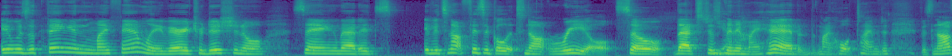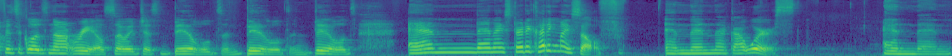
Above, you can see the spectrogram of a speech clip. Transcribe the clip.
it was a thing in my family, very traditional, saying that it's if it's not physical, it's not real. So that's just been in my head my whole time. Just, if it's not physical, it's not real. So it just builds and builds and builds. And then I started cutting myself. And then that got worse. And then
